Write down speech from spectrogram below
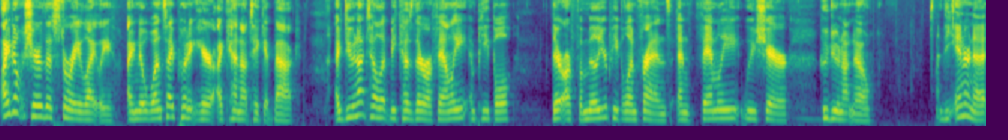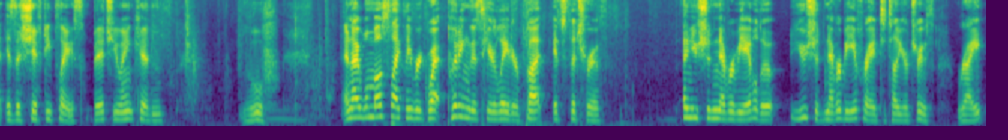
I don't share this story lightly. I know once I put it here, I cannot take it back. I do not tell it because there are family and people, there are familiar people and friends and family we share who do not know. The internet is a shifty place. Bitch, you ain't kidding. Oof. And I will most likely regret putting this here later, but it's the truth. And you should never be able to, you should never be afraid to tell your truth, right?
